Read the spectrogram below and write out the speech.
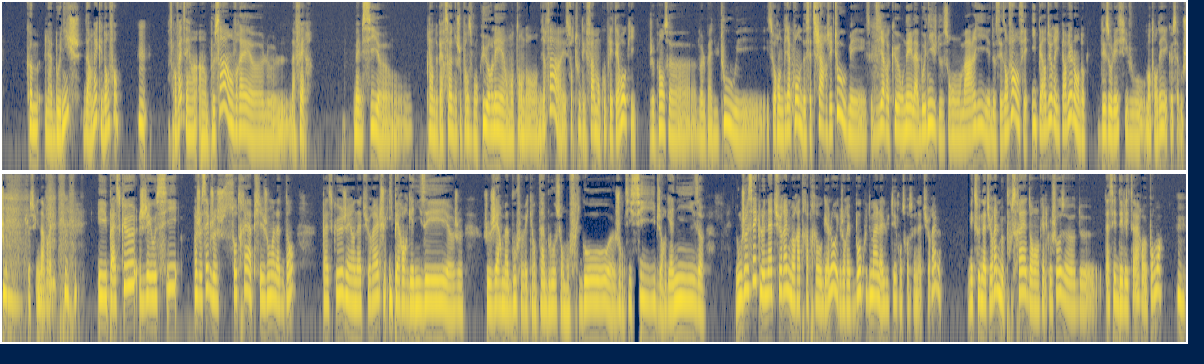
comme la boniche d'un mec d'enfant. Hmm. Parce qu'en fait c'est un, un peu ça en vrai euh, l'affaire. Même si euh, on- plein de personnes, je pense, vont hurler en m'entendant dire ça, et surtout des femmes en couple hétéro qui, je pense, euh, veulent pas du tout et, et se rendent bien compte de cette charge et tout, mais se dire qu'on est la boniche de son mari et de ses enfants, c'est hyper dur et hyper violent. Donc, désolé si vous m'entendez et que ça vous choque, je suis navrée. Et parce que j'ai aussi, moi je sais que je sauterais à pieds joints là-dedans, parce que j'ai un naturel, je suis hyper organisée, euh, je, je gère ma bouffe avec un tableau sur mon frigo, euh, j'anticipe, j'organise. Donc je sais que le naturel me rattraperait au galop et que j'aurais beaucoup de mal à lutter contre ce naturel, mais que ce naturel me pousserait dans quelque chose de d'assez délétère euh, pour moi. Hmm.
